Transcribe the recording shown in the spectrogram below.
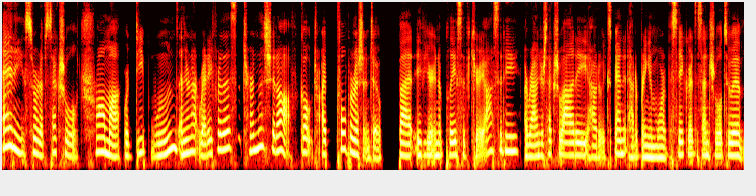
any sort of sexual trauma or deep wounds and you're not ready for this, turn this shit off. Go try full permission to. But if you're in a place of curiosity around your sexuality, how to expand it, how to bring in more of the sacred, the sensual to it,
